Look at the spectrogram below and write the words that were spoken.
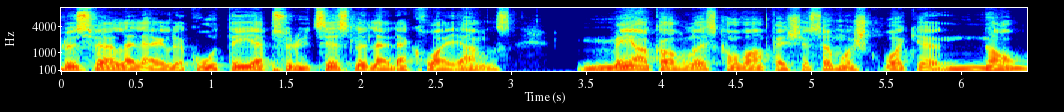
plus vers le côté absolutiste de la, croyance. Mais encore là, est-ce qu'on va empêcher ça? Moi, je crois que non.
